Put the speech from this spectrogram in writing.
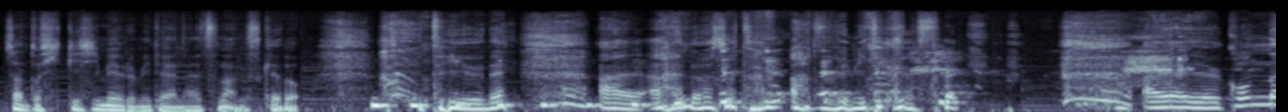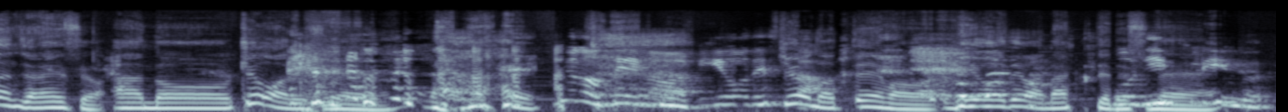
ちゃんと引き締めるみたいなやつなんですけど。っていうね。はいあのちょっと後で見てください。あ いやいやこんなんじゃないですよ。あの今日はですね、はい、今日のテーマは美容ですか？今日のテーマは美容ではなくてでボすね。ディクリーム。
